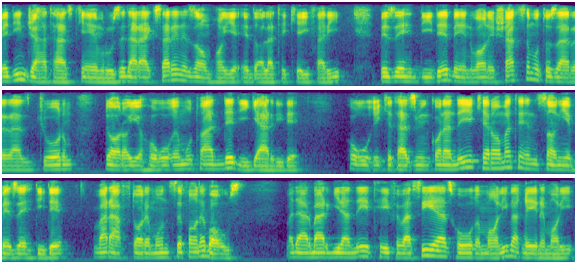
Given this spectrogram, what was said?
بدین جهت است که امروزه در اکثر نظامهای عدالت کیفری به دیده به عنوان شخص متضرر از جرم دارای حقوق متعددی گردیده حقوقی که تضمین کننده کرامت انسانی به دیده و رفتار منصفانه با اوست و در برگیرنده طیف وسیعی از حقوق مالی و غیر مالی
